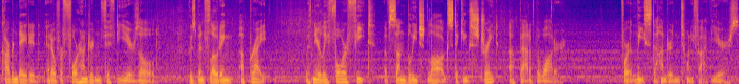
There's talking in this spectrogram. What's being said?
carbon dated at over 450 years old, who's been floating upright with nearly four feet of sun bleached logs sticking straight up out of the water for at least 125 years.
